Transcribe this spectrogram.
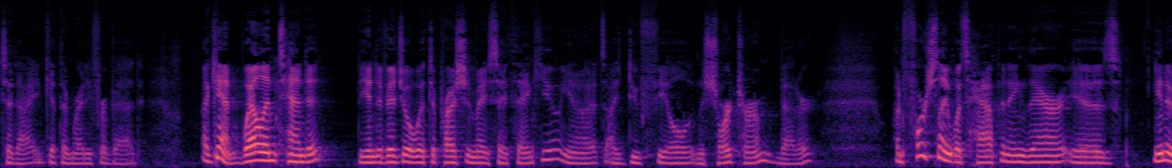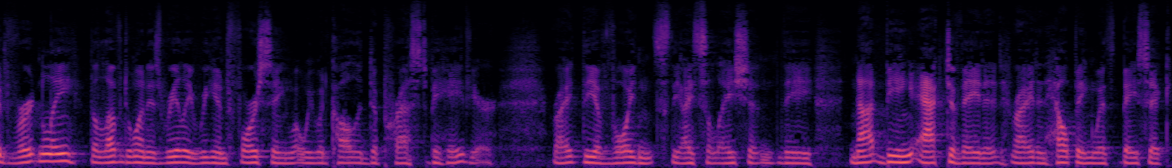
tonight, get them ready for bed. Again, well intended. The individual with depression may say, thank you. You know, I do feel in the short term better. Unfortunately, what's happening there is inadvertently, the loved one is really reinforcing what we would call a depressed behavior, right? The avoidance, the isolation, the not being activated, right, and helping with basic,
